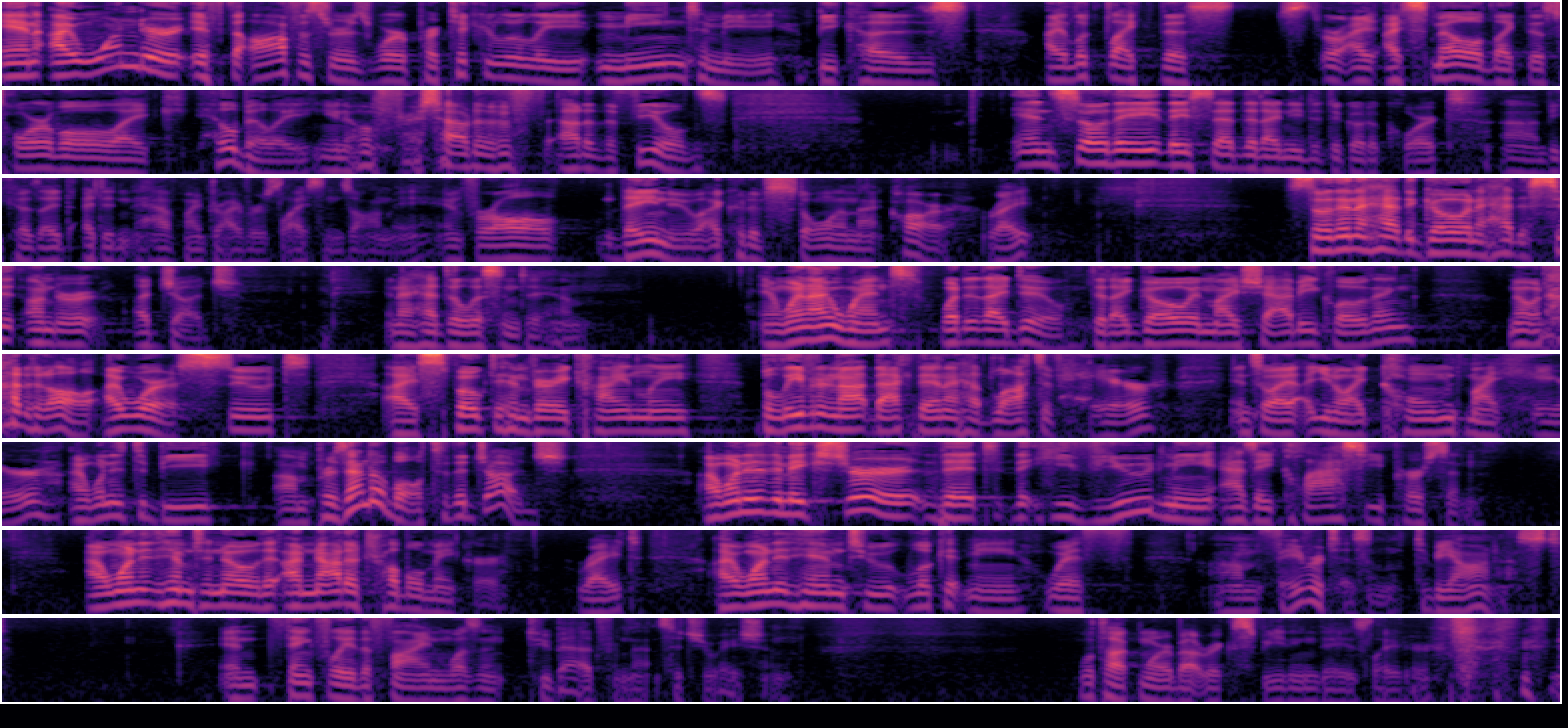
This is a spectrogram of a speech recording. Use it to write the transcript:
And I wonder if the officers were particularly mean to me because I looked like this, or I, I smelled like this horrible, like hillbilly, you know, fresh out of out of the fields. And so they, they said that I needed to go to court uh, because I, I didn't have my driver's license on me. And for all they knew, I could have stolen that car, right? So then I had to go and I had to sit under a judge and I had to listen to him. And when I went, what did I do? Did I go in my shabby clothing? No, not at all. I wore a suit. I spoke to him very kindly. Believe it or not, back then I had lots of hair. And so I, you know, I combed my hair. I wanted to be um, presentable to the judge. I wanted to make sure that, that he viewed me as a classy person. I wanted him to know that I'm not a troublemaker, right? I wanted him to look at me with um, favoritism, to be honest. And thankfully, the fine wasn't too bad from that situation. We'll talk more about Rick's speeding days later.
